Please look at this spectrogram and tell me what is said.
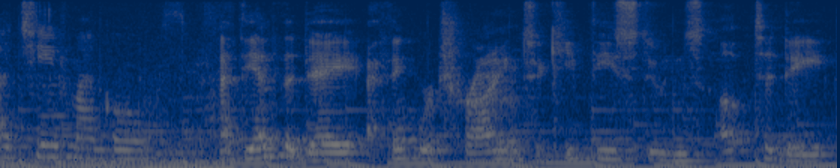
achieve my goals. At the end of the day, I think we're trying to keep these students up to date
